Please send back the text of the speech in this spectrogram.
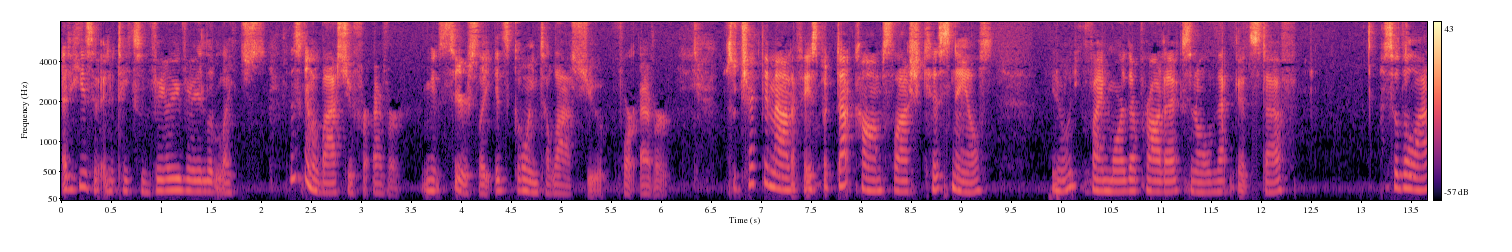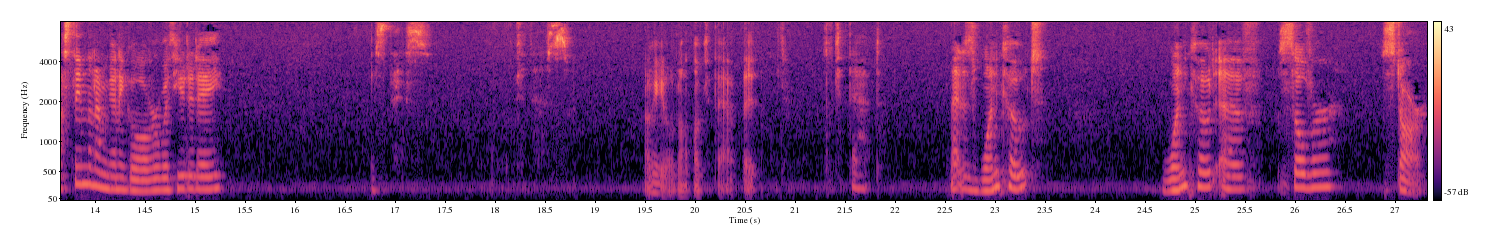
adhesive, and it takes very, very little. Like, just, this is going to last you forever. I mean, seriously, it's going to last you forever. So check them out at facebook.com slash kissnails. You know, you can find more of their products and all of that good stuff. So the last thing that I'm going to go over with you today is this. Look at this. Okay, well, don't look at that, but look at that. That is one coat. One coat of Silver Star.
